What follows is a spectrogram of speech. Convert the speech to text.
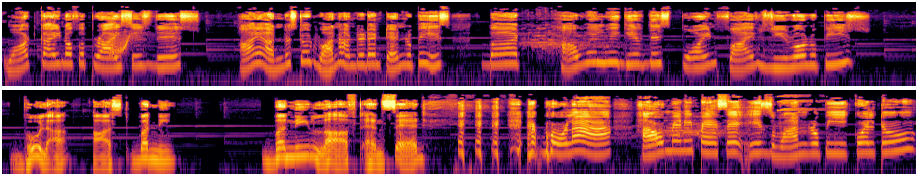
what kind of a price is this? I understood 110 rupees, but how will we give this 0.50 rupees? Bhola asked Bunny. Bunny laughed and said, Bhola, how many paise is 1 rupee equal to?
